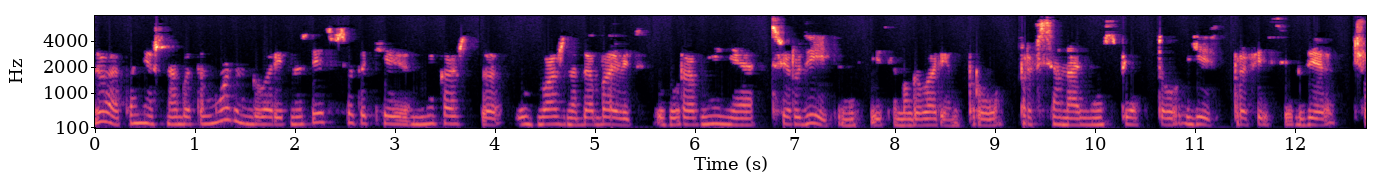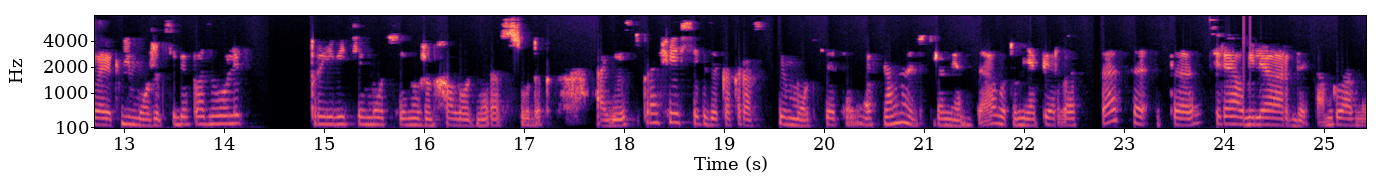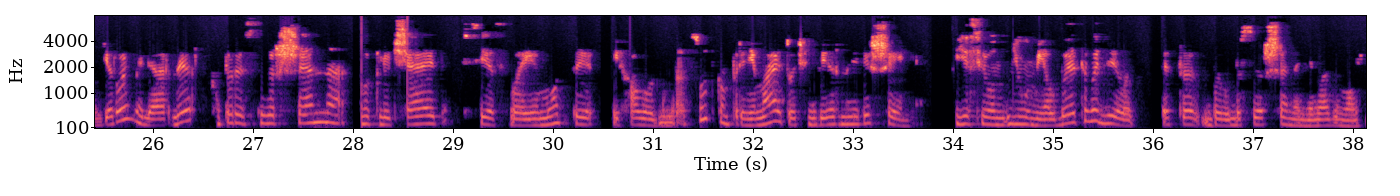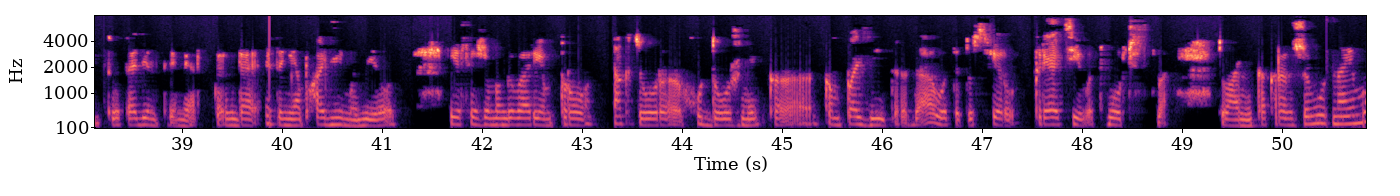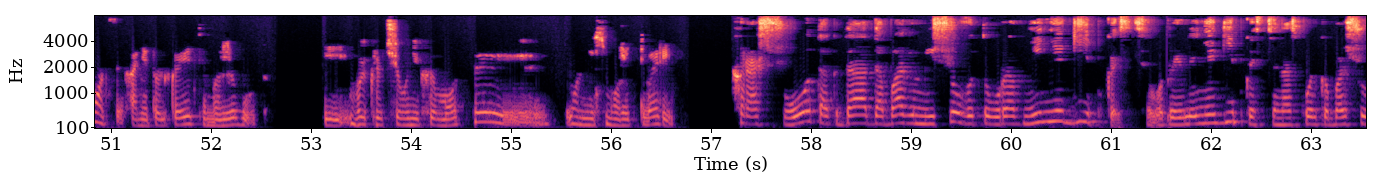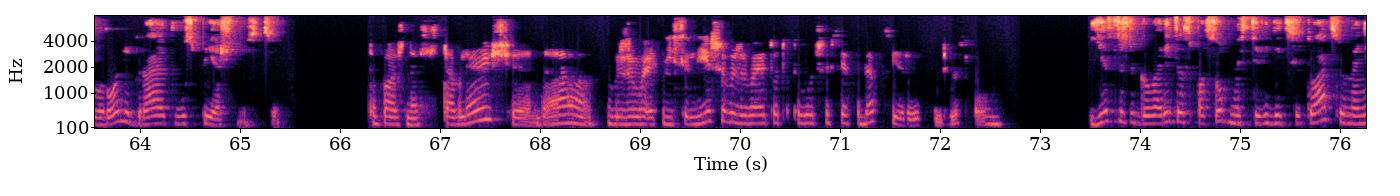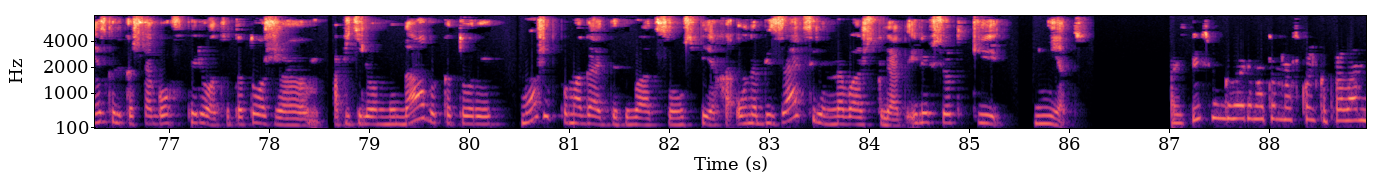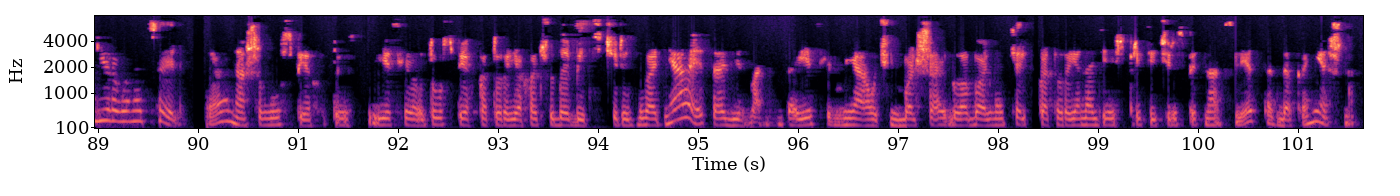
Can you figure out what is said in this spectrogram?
Да, конечно, об этом можно говорить, но здесь все-таки, мне кажется, важно добавить в уравнение сферу деятельности. Если мы говорим про профессиональный успех, то есть профессии, где человек не может себе позволить проявить эмоции, нужен холодный рассудок. А есть профессии, где как раз эмоции — это основной инструмент. Да? Вот у меня первая ассоциация — это сериал «Миллиарды». Там главный герой — миллиардер, который совершенно выключает все свои эмоции и холодным рассудком принимает очень верные решения. Если он не умел бы этого делать, это было бы совершенно невозможно. Это вот один пример, когда это необходимо делать. Если же мы говорим про актера, художника, композитора, да, вот эту сферу креатива, творчества, то они как раз живут на эмоциях, они только этим и живут. И выключи у них эмоции, он не сможет творить. Хорошо, тогда добавим еще в это уравнение гибкость. Вот проявление гибкости, насколько большую роль играет в успешности. Это важная составляющая, да, выживает не сильнейший, выживает тот, кто лучше всех адаптируется, безусловно. Если же говорить о способности видеть ситуацию на несколько шагов вперед, это тоже определенный навык, который может помогать добиваться успеха. Он обязателен, на ваш взгляд, или все-таки нет? А здесь мы говорим о том, насколько пролонгирована цель да, нашего успеха. То есть если это успех, который я хочу добиться через два дня, это один момент. А если у меня очень большая глобальная цель, к которой я надеюсь прийти через 15 лет, тогда, конечно.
